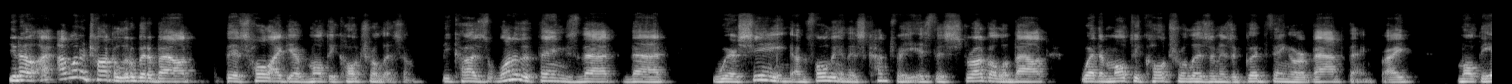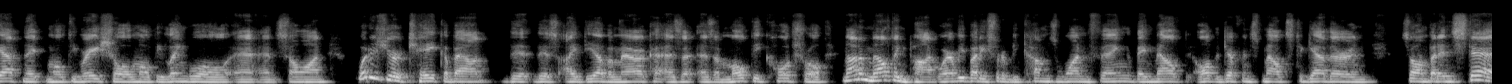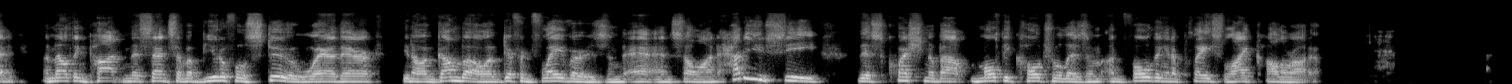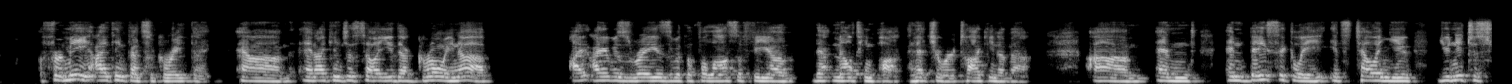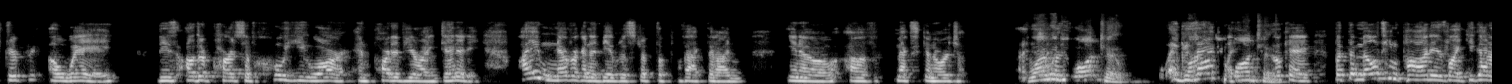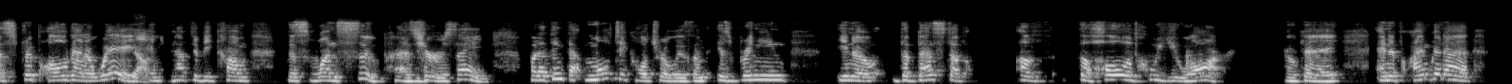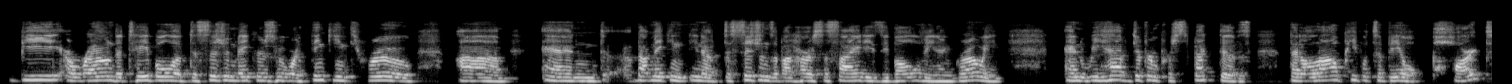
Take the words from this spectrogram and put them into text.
You know, I, I want to talk a little bit about this whole idea of multiculturalism because one of the things that that we're seeing unfolding in this country is this struggle about whether multiculturalism is a good thing or a bad thing, right? Multi-ethnic, multiracial, multilingual, and, and so on. What is your take about the, this idea of America as a, as a multicultural, not a melting pot where everybody sort of becomes one thing, they melt, all the difference melts together and so on, but instead a melting pot in the sense of a beautiful stew where they're, you know, a gumbo of different flavors and, and so on. How do you see this question about multiculturalism unfolding in a place like Colorado? For me, I think that's a great thing. Um, and I can just tell you that growing up, I, I was raised with the philosophy of that melting pot that you were talking about. Um, and and basically it's telling you you need to strip away these other parts of who you are and part of your identity. I am never going to be able to strip the fact that I'm, you know, of Mexican origin. Why would you want to? Exactly. want to? Okay, but the melting pot is like you got to strip all that away Yeah. and you have to become this one soup, as you were saying. But I think that multiculturalism is bringing, you know, the best of of the whole of who you are. Okay, and if I'm gonna be around a table of decision makers who are thinking through um, and about making, you know, decisions about how our society is evolving and growing, and we have different perspectives that allow people to feel part.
